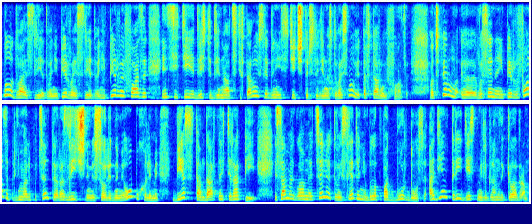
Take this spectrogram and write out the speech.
Было два исследования. Первое исследование первой фазы NCT-212 и второе исследование NCT-498 – это второй фазы. Вот в, первом, э, в исследовании первой фазы принимали пациенты различными солидными опухолями без стандартной терапии. И самая главная цель этого исследования была подбор дозы – 1, 3, 10 мг мг на килограмм.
